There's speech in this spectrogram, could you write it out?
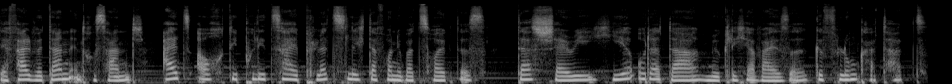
der Fall wird dann interessant, als auch die Polizei plötzlich davon überzeugt ist, dass Sherry hier oder da möglicherweise geflunkert hat.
